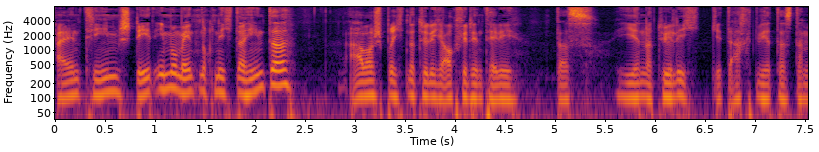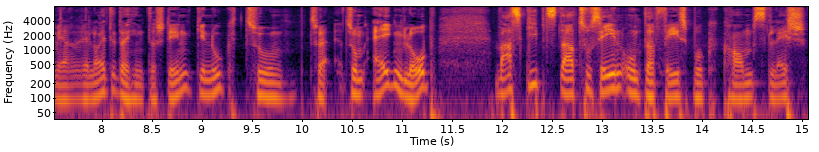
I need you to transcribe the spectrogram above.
ein Team steht im Moment noch nicht dahinter. Aber spricht natürlich auch für den Teddy, dass hier natürlich gedacht wird, dass da mehrere Leute dahinter stehen. Genug zu, zu, zum Eigenlob. Was gibt es da zu sehen unter facebook.com slash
